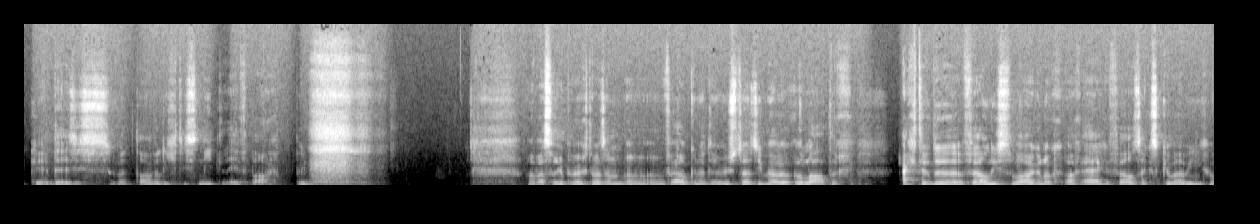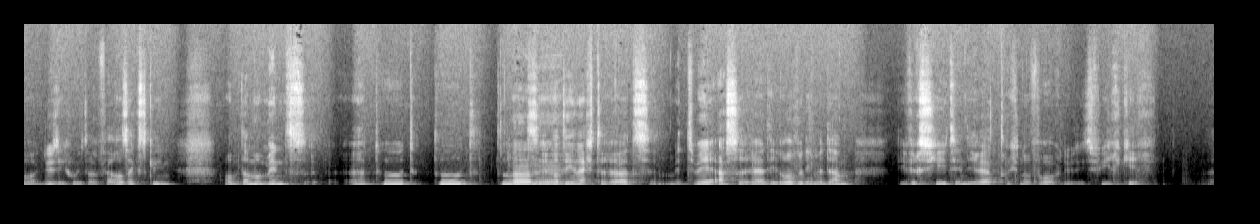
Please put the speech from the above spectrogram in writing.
Oké, deze is, wat daar ligt is niet leefbaar. Punt. Maar wat er gebeurd was, een, een, een vrouw uit de rusthuis die met een rollator achter de vuilniswagen nog haar eigen vuilzakje wou ingooien. Dus die gooit haar vuilzakje in. Maar op dat moment... Uh, toet, toet, toet. Oh, nee. gaat hij achteruit. Met twee assen rijdt hij over die madame. Die verschiet en die rijdt terug naar voren. Dus die is vier keer uh,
